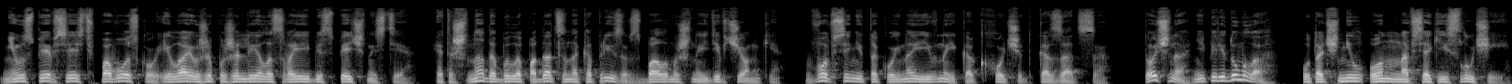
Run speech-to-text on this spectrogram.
Не успев сесть в повозку, Илай уже пожалела своей беспечности. Это ж надо было податься на капризы взбалмошной девчонки. Вовсе не такой наивной, как хочет казаться. «Точно? Не передумала?» — уточнил он на всякий случай.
